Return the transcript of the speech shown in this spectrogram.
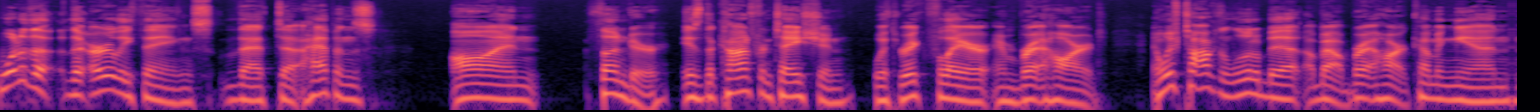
One of the, the early things that uh, happens on Thunder is the confrontation with Ric Flair and Bret Hart. And we've talked a little bit about Bret Hart coming in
